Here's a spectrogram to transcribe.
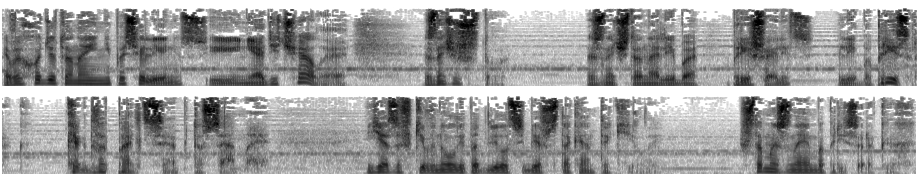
Выходит, она и не поселенец, и не одичалая. Значит, что? Значит, она либо пришелец, либо призрак. Как два пальца об то самое. Язов кивнул и подлил себе в стакан текилы. Что мы знаем о призраках?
